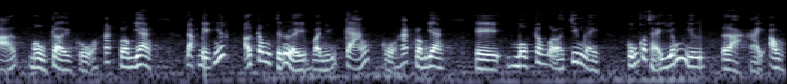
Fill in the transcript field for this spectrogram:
ở bầu trời của Hắc Long Giang, đặc biệt nhất ở trong tỉnh lỵ và những cảng của Hắc Long Giang. Thì một trong các loại chim này cũng có thể giống như là hải âu,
